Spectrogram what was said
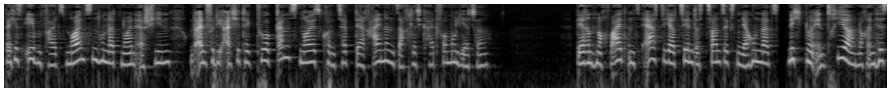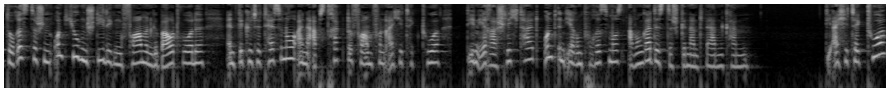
welches ebenfalls 1909 erschien und ein für die Architektur ganz neues Konzept der reinen Sachlichkeit formulierte während noch weit ins erste Jahrzehnt des 20. Jahrhunderts nicht nur in Trier noch in historistischen und jugendstiligen Formen gebaut wurde, entwickelte Tessenow eine abstrakte Form von Architektur, die in ihrer Schlichtheit und in ihrem Purismus avantgardistisch genannt werden kann. Die Architektur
